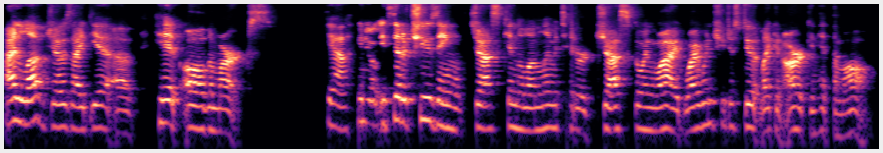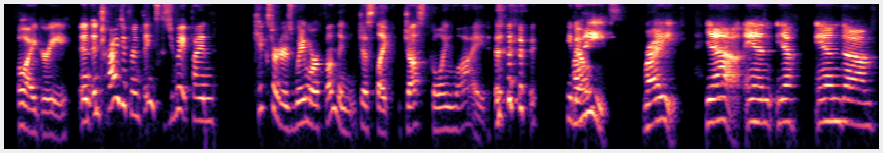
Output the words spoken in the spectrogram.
I love joe's idea of hit all the marks yeah. You know instead of choosing just kindle unlimited or just going wide why wouldn't you just do it like an arc and hit them all? Oh i agree. And and try different things because you might find kickstarter is way more fun than just like just going wide. You know? Right. Right. Yeah. And yeah. And um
